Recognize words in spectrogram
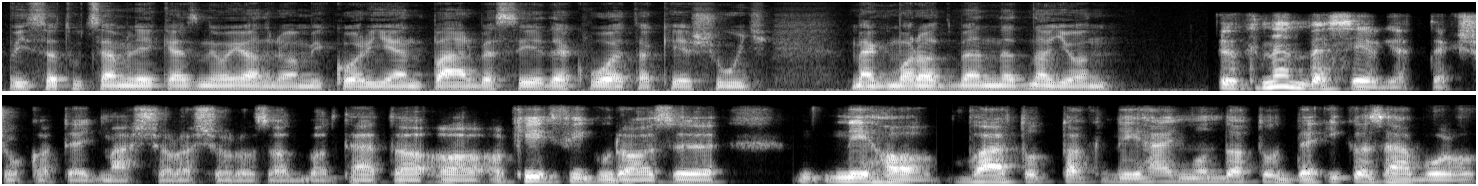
Vissza tudsz emlékezni olyanra, amikor ilyen párbeszédek voltak, és úgy megmaradt benned nagyon? Ők nem beszélgettek sokat egymással a sorozatban, tehát a, a, a két figura az néha váltottak néhány mondatot, de igazából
